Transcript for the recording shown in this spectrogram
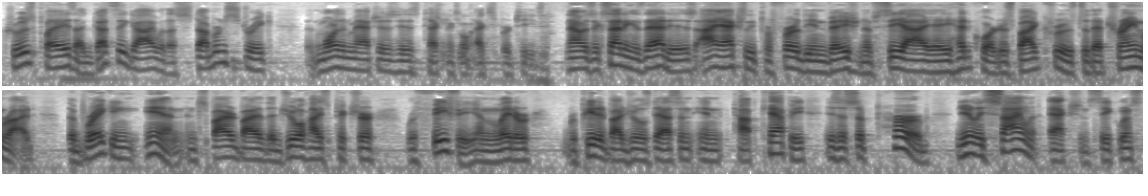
Cruise plays a gutsy guy with a stubborn streak that more than matches his technical expertise. Now, as exciting as that is, I actually prefer the invasion of CIA headquarters by Cruise to that train ride. The breaking in, inspired by the Jewel Heist picture Rififi and later repeated by Jules Dassin in Topkapi, is a superb, nearly silent action sequence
